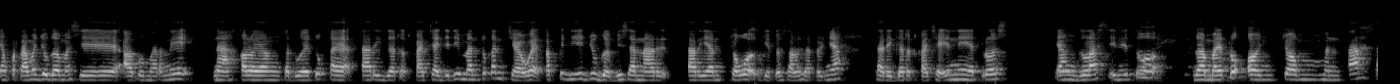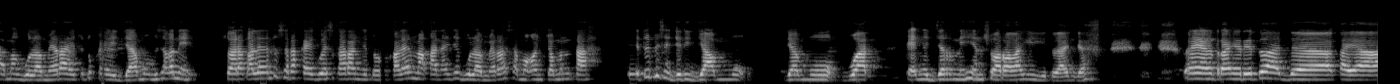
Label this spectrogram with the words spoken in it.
yang pertama juga masih album Marni nah kalau yang kedua itu kayak tari Gatot Kaca. Jadi Man itu kan cewek tapi dia juga bisa nari tarian cowok gitu. Salah satunya tari Gatot Kaca ini. Terus yang gelas ini tuh gambar itu oncom mentah sama gula merah. Itu tuh kayak jamu. Misalkan nih suara kalian tuh serak kayak gue sekarang gitu. Kalian makan aja gula merah sama oncom mentah. Itu bisa jadi jamu jamu buat kayak ngejernihin suara lagi gitu aja. Nah yang terakhir itu ada kayak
